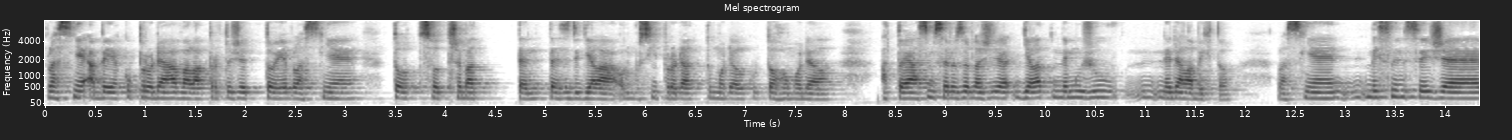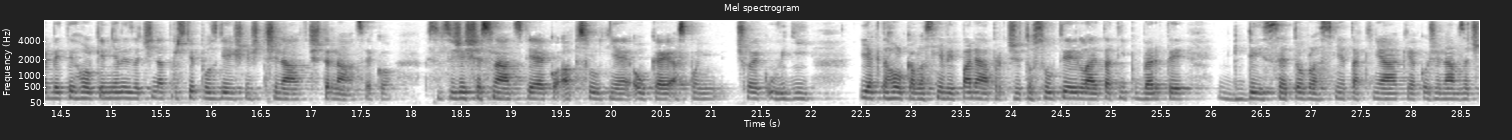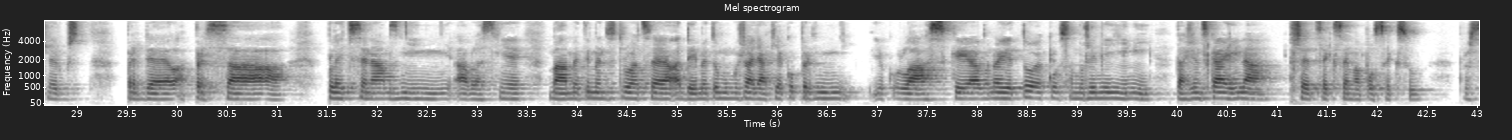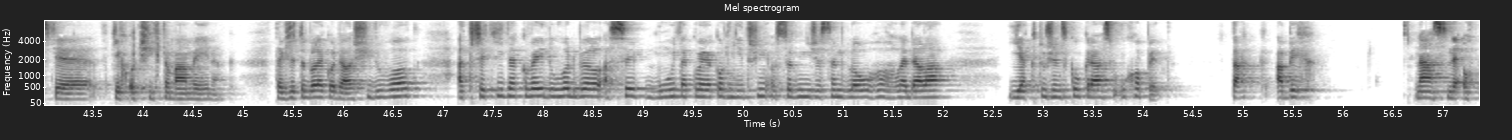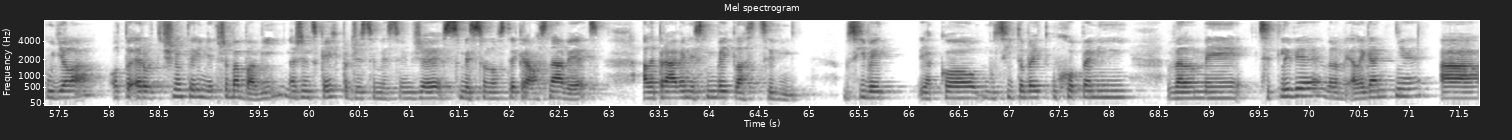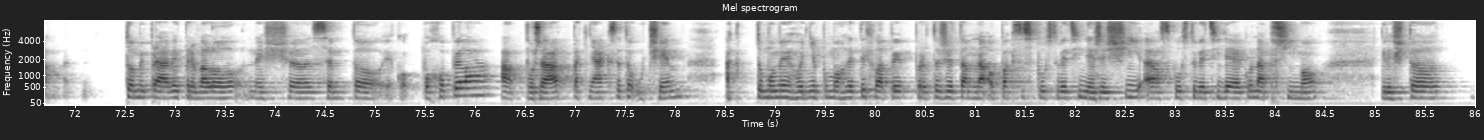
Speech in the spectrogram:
vlastně, aby jako prodávala, protože to je vlastně to, co třeba ten test dělá. On musí prodat tu modelku toho modela. A to já jsem se rozhodla, že dělat nemůžu, nedala bych to. Vlastně myslím si, že by ty holky měly začínat prostě později než 13, 14. Jako. Myslím si, že 16 je jako absolutně OK, aspoň člověk uvidí, jak ta holka vlastně vypadá, protože to jsou ty léta, ty puberty, kdy se to vlastně tak nějak, jako že nám začne růst prdel a prsa a pleť se nám změní a vlastně máme ty menstruace a dejme tomu možná nějaké jako první jako lásky a ono je to jako samozřejmě jiný. Ta ženská je jiná před sexem a po sexu. Prostě v těch očích to máme jinak. Takže to byl jako další důvod. A třetí takový důvod byl asi můj takový jako vnitřní osobní, že jsem dlouho hledala, jak tu ženskou krásu uchopit. Tak, abych nás neochudila o to erotično, který mě třeba baví na ženských, protože si myslím, že smyslnost je krásná věc, ale právě nesmí být lascivý. Musí, být jako, musí to být uchopený velmi citlivě, velmi elegantně a to mi právě trvalo, než jsem to jako pochopila a pořád tak nějak se to učím a k tomu mi hodně pomohly ty chlapy, protože tam naopak se spoustu věcí neřeší a spoustu věcí jde jako napřímo, když to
